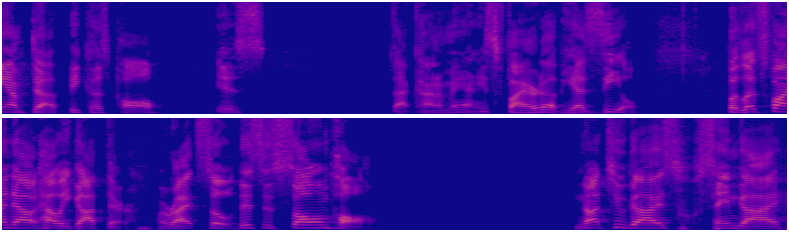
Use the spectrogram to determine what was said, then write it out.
amped up because Paul is that kind of man. He's fired up, he has zeal. But let's find out how he got there. All right. So this is Saul and Paul. Not two guys, same guy,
